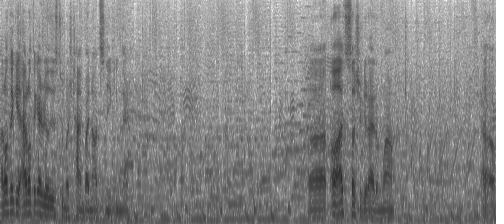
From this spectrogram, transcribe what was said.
I don't think it, I don't think I really lose too much time by not snaking there. Uh, oh, that's such a good item. Wow. Uh-oh.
